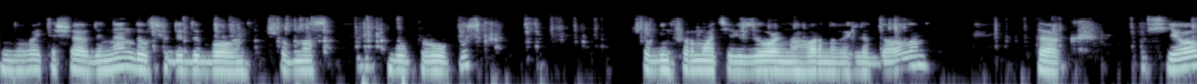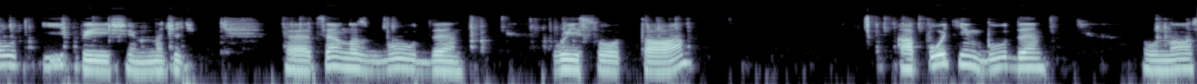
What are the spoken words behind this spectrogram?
Давайте ще один handle сюди додамо, щоб у нас був пропуск. Щоб інформація візуально гарно виглядала. Так. Cout і пишемо. Значить, це у нас буде висота. А потім буде у нас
